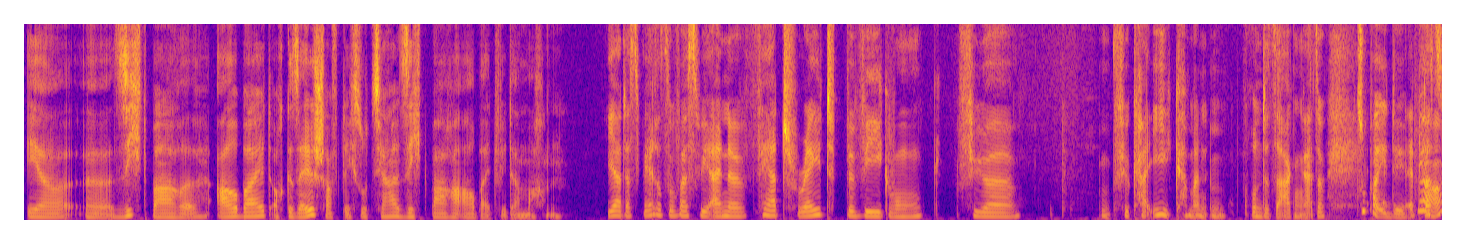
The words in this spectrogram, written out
eher äh, sichtbare Arbeit, auch gesellschaftlich, sozial sichtbare Arbeit wieder machen. Ja, das wäre sowas wie eine Fairtrade-Bewegung für für KI, kann man im Grunde sagen. Also super Idee. Etwas, ja.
